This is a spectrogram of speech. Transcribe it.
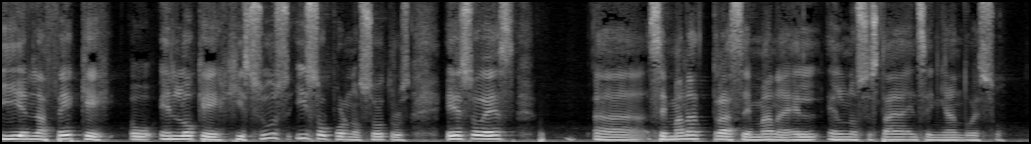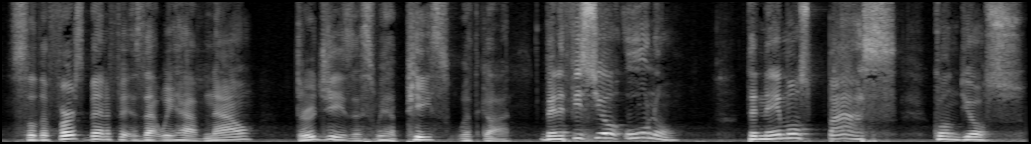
y en la fe que o en lo que Jesús hizo por nosotros. Eso es ah, semana tras semana. Él, él nos está enseñando eso. So the first benefit is that we have now through Jesus we have peace with God. Beneficio uno, tenemos paz con Dios.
